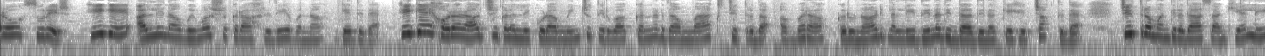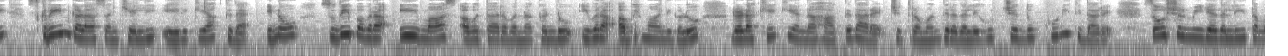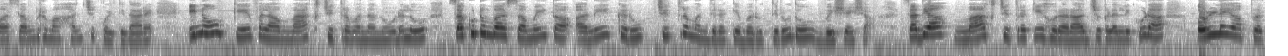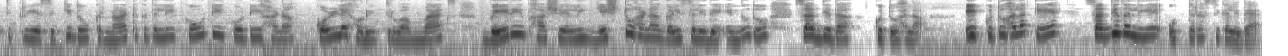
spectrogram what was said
ಒ ಸುರೇಶ್ ಹೀಗೆ ಅಲ್ಲಿನ ವಿಮರ್ಶಕರ ಹೃದಯವನ್ನ ಗೆದ್ದಿದೆ. ಹೀಗೆ ಹೊರ ರಾಜ್ಯಗಳಲ್ಲಿ ಕೂಡ ಮಿಂಚುತ್ತಿರುವ ಕನ್ನಡದ ಮ್ಯಾಕ್ಸ್ ಚಿತ್ರದ ಅಬ್ಬರ ಕರುನಾಡಿನಲ್ಲಿ ದಿನದಿಂದ ದಿನಕ್ಕೆ ಹೆಚ್ಚಾಗ್ತಿದೆ. ಚಿತ್ರಮಂದಿರದ ಸಂಖ್ಯೆಯಲ್ಲಿ, ಸ್ಕ್ರೀನ್ಗಳ ಸಂಖ್ಯೆಯಲ್ಲಿ ಏರಿಕೆಯಾಗ್ತಿದೆ. ಇನ್ನು ಸುದೀಪ್ ಅವರ ಈ ಮಾಸ್ ಅವತಾರವನ್ನ ಕಂಡು ಇವರ ಅಭಿಮಾನಿಗಳು ರಣಕೇಕಿಯನ್ನ ಹಾಕ್ತಿದ್ದಾರೆ. ಚಿತ್ರಮಂದಿರದಲ್ಲಿ ಹುಚ್ಚೆದ್ದು ಕುಣಿತಿದ್ದಾರೆ. ಸೋಷಿಯಲ್ ಮೀಡಿಯಾದಲ್ಲಿ ತಮ್ಮ ಸಂಭ್ರಮ ಹಂಚಿಕೊಳ್ತಿದ್ದಾರೆ. ಇನ್ನು ಕೇವಲ ಮ್ಯಾಕ್ಸ್ ಚಿತ್ರವನ್ನ ನೋಡಲು ಸಕುಟುಂಬ ಸಮೇತ ಅನೇಕರು ಚಿತ್ರಮಂದಿರಕ್ಕೆ ಬರುತ್ತಿರುವುದು ವಿಶೇಷ. ಸದ್ಯ ಮ್ಯಾಕ್ಸ್ ಚಿತ್ರಕ್ಕೆ ಹೊರ ರಾಜ್ಯಗಳಲ್ಲಿ ಕೂಡ ಒಳ್ಳೆಯ ಪ್ರತಿಕ್ರಿಯೆ ಸಿಕ್ಕಿದ್ದು ಕರ್ನಾಟಕದಲ್ಲಿ ಕೋಟಿ ಕೋಟಿ ಹಣ ಕೊಳ್ಳೆ ಹೊಡೆಯುತ್ತಿರುವ ಮ್ಯಾಕ್ಸ್ ಬೇರೆ ಭಾಷೆಯಲ್ಲಿ ಎಷ್ಟು ಹಣ ಗಳಿಸಲಿದೆ ಎನ್ನುವುದು ಸದ್ಯದ ಕುತೂಹಲ. ಈ ಕುತೂಹಲಕ್ಕೆ ಸದ್ಯದಲ್ಲಿಯೇ ಉತ್ತರ ಸಿಗಲಿದೆ.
